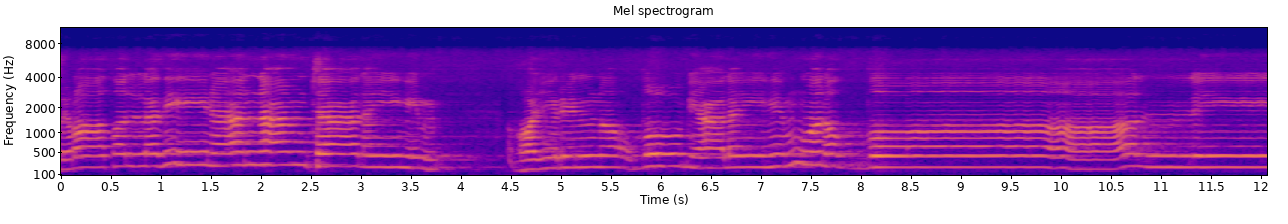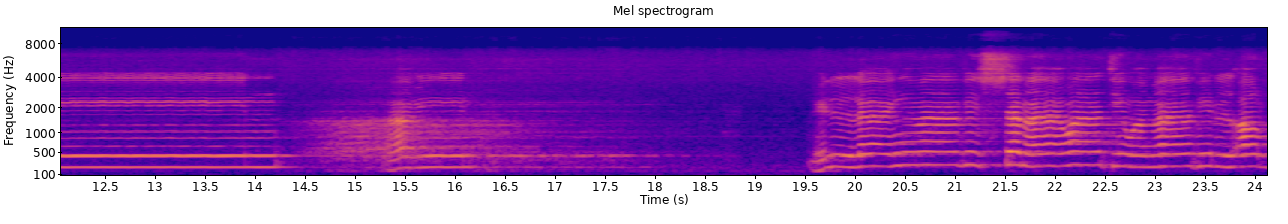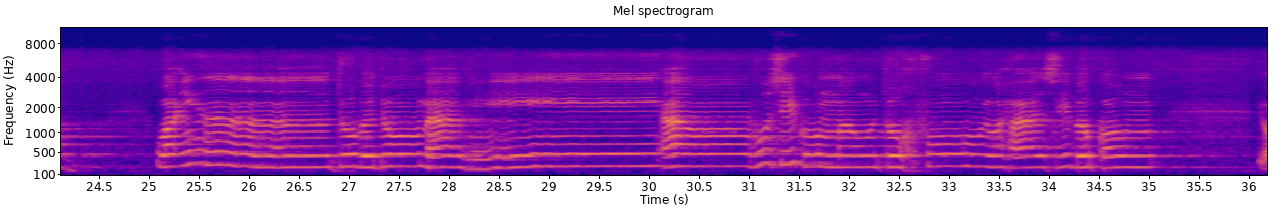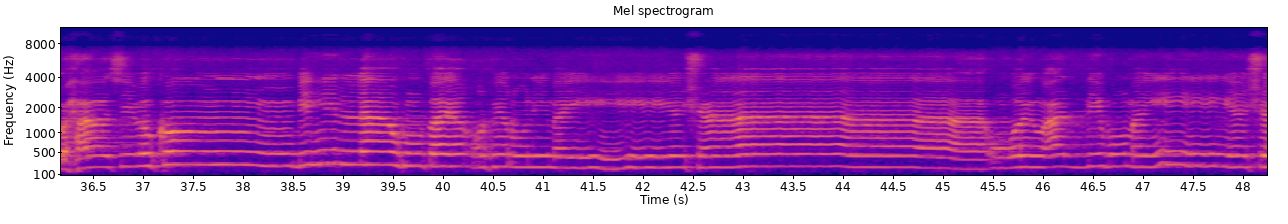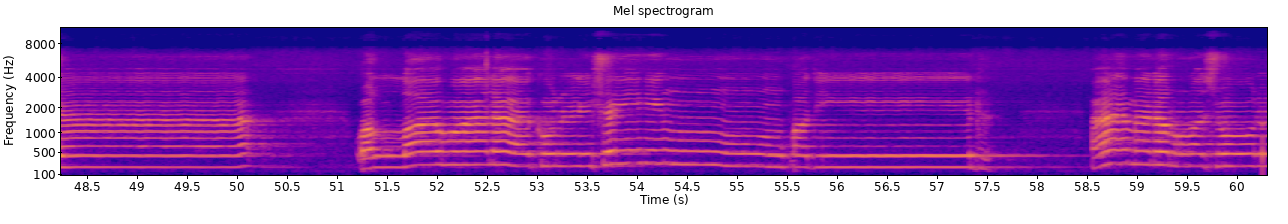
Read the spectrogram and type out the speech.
صراط الذين أنعمت عليهم غير المغضوب عليهم ولا الضالين. آمين. لله ما في السماوات وما في الأرض وإن تبدوا ما في أنتم أو تخفوا يحاسبكم يحاسبكم به الله فيغفر لمن يشاء ويعذب من يشاء. والله على كل شيء قدير. آمن الرسول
